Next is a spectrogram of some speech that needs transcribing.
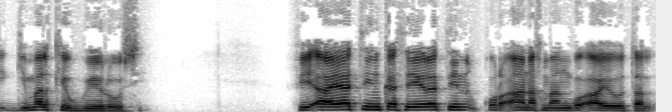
إجمال كويلوسي في آيات كثيرة قرآن من آيوتل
